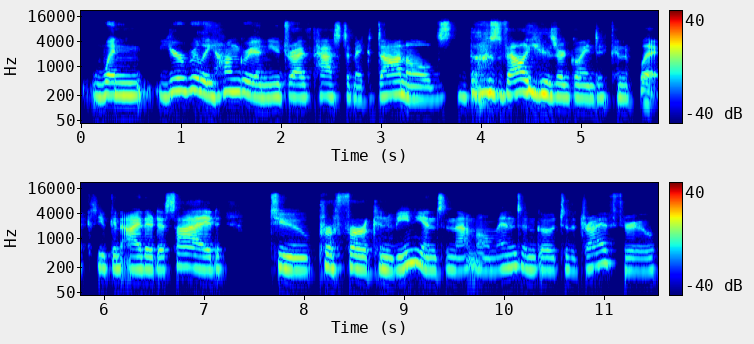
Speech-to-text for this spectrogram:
When you're really hungry and you drive past a McDonald's, those values are going to conflict. You can either decide to prefer convenience in that moment and go to the drive through,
